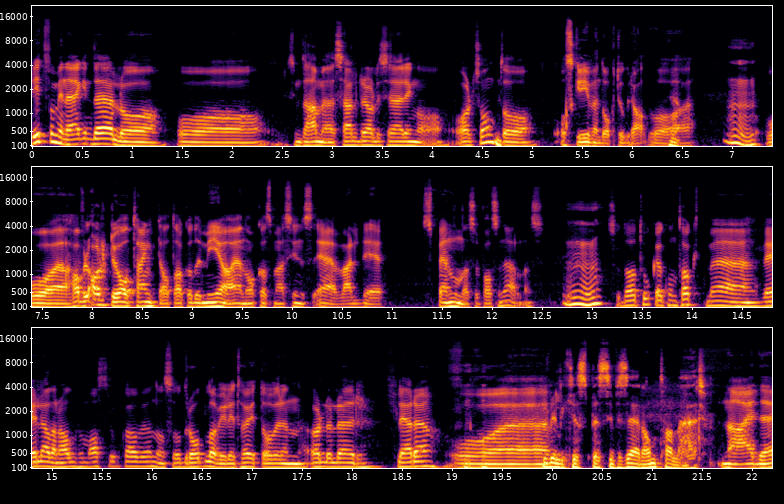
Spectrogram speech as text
litt for min egen del, og, og liksom det her med selvrealisering og, og alt sånt, og, og, skrive en doktorgrad. Og, ja. mm. og har vel alltid òg tenkt at akademia er noe som jeg syns er veldig spennende og fascinerende. Mm. Så da tok jeg kontakt med veilederen jeg hadde på masteroppgaven, og så drodla vi litt høyt over en øl eller flere. Og, du vil ikke spesifisere antallet her? Nei, det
